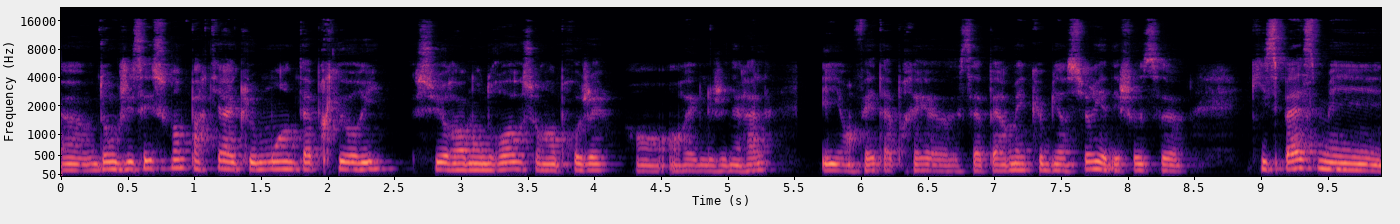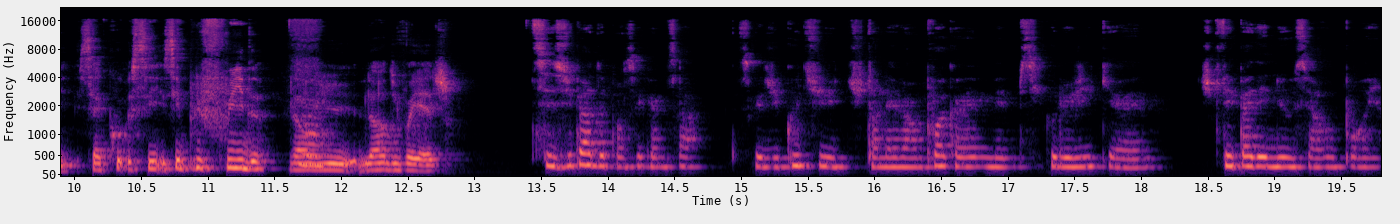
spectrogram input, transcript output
Euh, donc, j'essaie souvent de partir avec le moins d'a priori sur un endroit ou sur un projet, en, en règle générale. Et en fait, après, ça permet que, bien sûr, il y a des choses qui se passent, mais c'est plus fluide lors, du, lors du voyage. C'est super de penser comme ça. Parce que du coup, tu t'enlèves un poids quand même, même psychologique. Euh, tu te fais pas des nœuds au cerveau pour rien.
